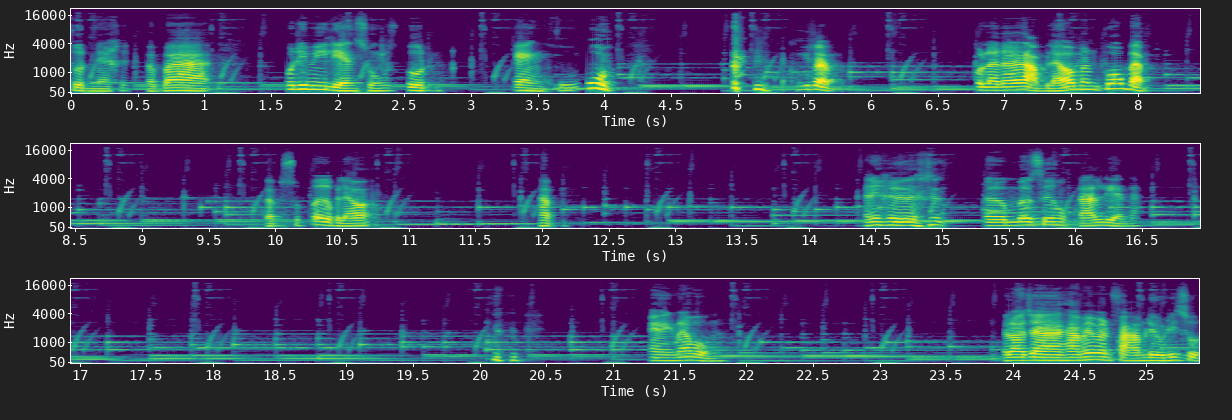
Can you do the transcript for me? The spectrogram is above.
สุดเนี่ยคือแบบว่าผู้ที่มีเหรียญสูงสุดแก่งหูคือแบบ คนละระดับแล้วมันพวกแบบ แบบซูเปอร์ไปแล้วครับ อันนี้คือเติมเมื่อซื้อหกล้านเหรียญนะแพงนะผมเราจะทำให้มันฟาร์มเร็วที่สุด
